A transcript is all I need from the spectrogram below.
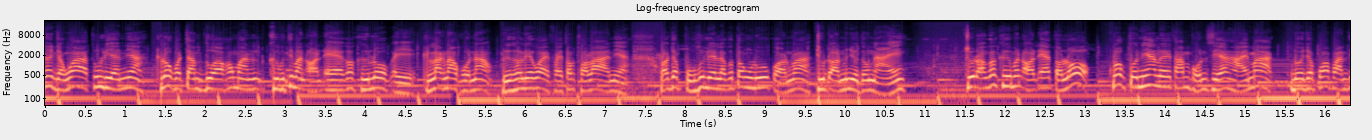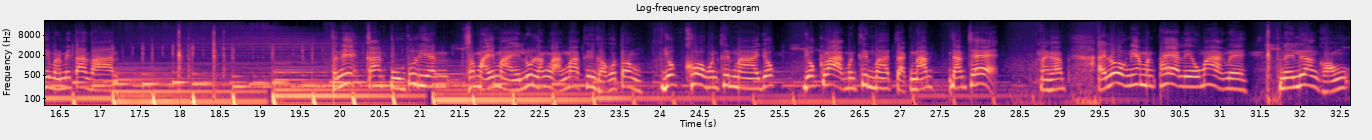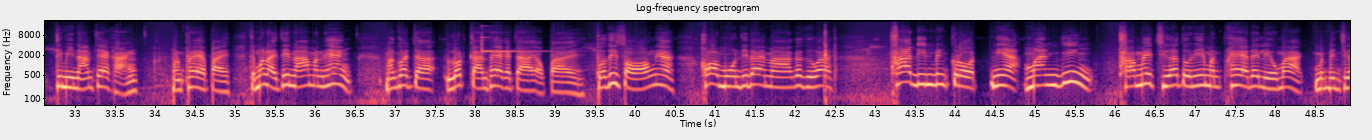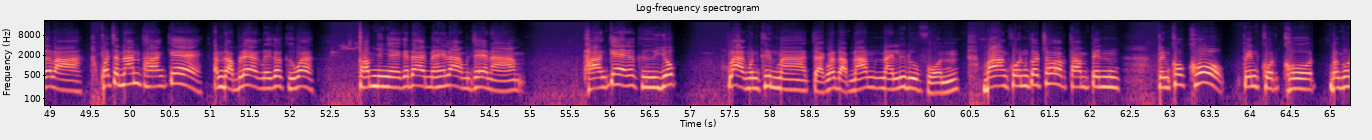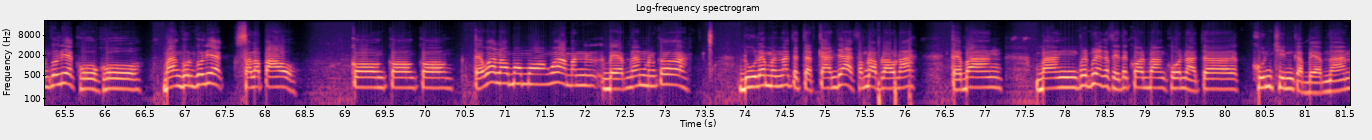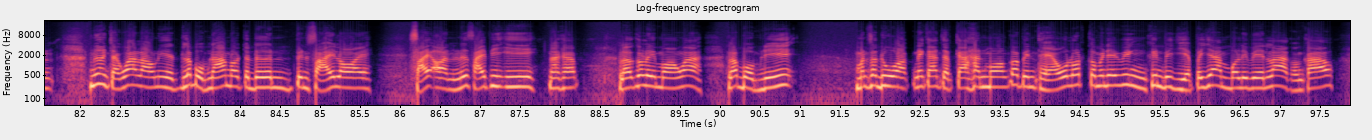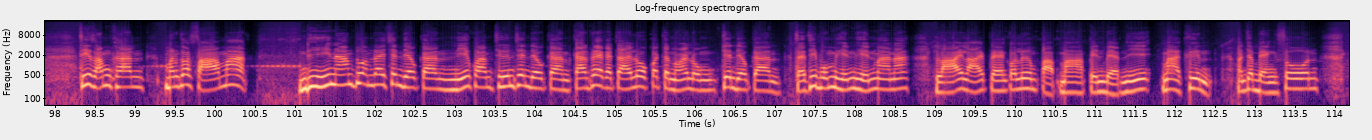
เนื่องจากว่าทุเรียนเนี่ยโรคประจำตัวของมันคือที่มันอ่อนแอก็คือโรคไอ้รากเน่าโคนเน่า หรือเขาเรียกว่าไฟท็อปทอร่าเนี่ยเราจะปลูกทุเรียนเราก็ต้องรู้ก่อนว่า จุดอ่อนมันอยู่ตรงไหน จุดอ่อนก็คือมันอ่อนแอต่อโรคโรคตัวนี้เลยทำผลเสียหายมาก โดยเฉพาะพันธุ์ที่มันไม่ต้านทานทีนี้การปลูกทุเรียนสมัยใหม่รุ่นหลังๆ มากขึ้นเขาก็ต้องยกโคกมันขึ้นมา ยกยกรากมันขึ้นมาจากน้ำน้ำแช่ นะครับ ไอ้โรคเนี้ยมันแพร่เร็วมากเลย ในเรื่องของที่มีน้ำแช่ขัง มันแพร่ไป แต่เมื่อไหร่ที่น้ำมันแห้ง มันก็จะลดการแพร่กระจายออกไป ตัวที่สองเนี่ยข้อมูลที่ได้มาก็คือว่า ถ้าดินเป็นกรดเนี่ยมันยิ่งทำให้เชื้อตัวนี้มันแพร่ได้เร็วมาก มันเป็นเชื้อรา เพราะฉะนั้นทางแก้อันดับแรกเลยก็คือว่าทำยังไงก็ได้ไม่ให้รากมันแช่น้ำทางแก้ก็คือยก รากมันขึ้นมาจากระดับน้ำในฤดูฝน บางคนก็ชอบทำเป็นเป็นโคกโคกเป็นโขดโขดบางคนก็เรียกโคโค บางคนก็เรียกซาลาเปากองกองกอง แต่ว่าเรามามองว่ามันแบบนั้นมันก็ดูแล้วมันน่าจะจัดการยากสำหรับเรานะ แต่บางบางเพื่อนๆเกษตรกรบางคนอาจจะคุ้นชินกับแบบนั้น เนื่องจากว่าเรานี่ระบบน้ำเราจะเดินเป็นสายลอย สายอ่อนหรือสาย PE นะครับ เราก็เลยมองว่าระบบนี้มันสะดวกในการจัดการมองก็เป็นแถวรถก็ไม่ได้วิ่งขึ้นไปเหยียบไปย่ำบริเวณรากของเขา ที่สำคัญมันก็สามารถ หนีน้ำท่วมได้เช่นเดียวกัน หนีความชื้นเช่นเดียวกัน การแพร่กระจายโรคก็จะน้อยลงเช่นเดียวกัน แต่ที่ผมเห็นเห็นมานะ หลายหลายแปลงก็เริ่มปรับมาเป็นแบบนี้มากขึ้น มันจะแบ่งโซน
